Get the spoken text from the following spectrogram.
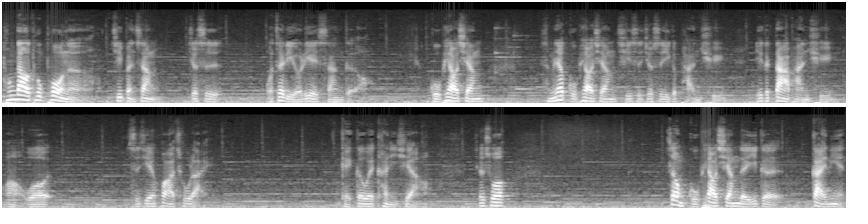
通道突破呢，基本上就是我这里有列三个哦，股票箱。什么叫股票箱？其实就是一个盘区，一个大盘区哦。我直接画出来给各位看一下啊，就是说这种股票箱的一个概念。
